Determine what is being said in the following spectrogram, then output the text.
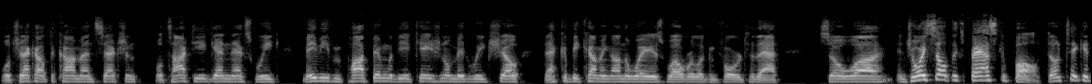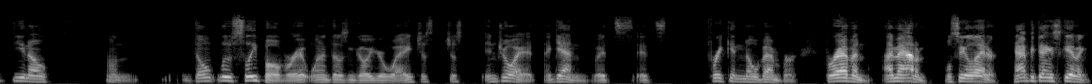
We'll check out the comment section. We'll talk to you again next week. Maybe even pop in with the occasional midweek show. That could be coming on the way as well. We're looking forward to that. So, uh, enjoy Celtics basketball. Don't take it, you know, don't lose sleep over it when it doesn't go your way. Just, just enjoy it. Again, it's, it's freaking November. For Evan, I'm Adam. We'll see you later. Happy Thanksgiving.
